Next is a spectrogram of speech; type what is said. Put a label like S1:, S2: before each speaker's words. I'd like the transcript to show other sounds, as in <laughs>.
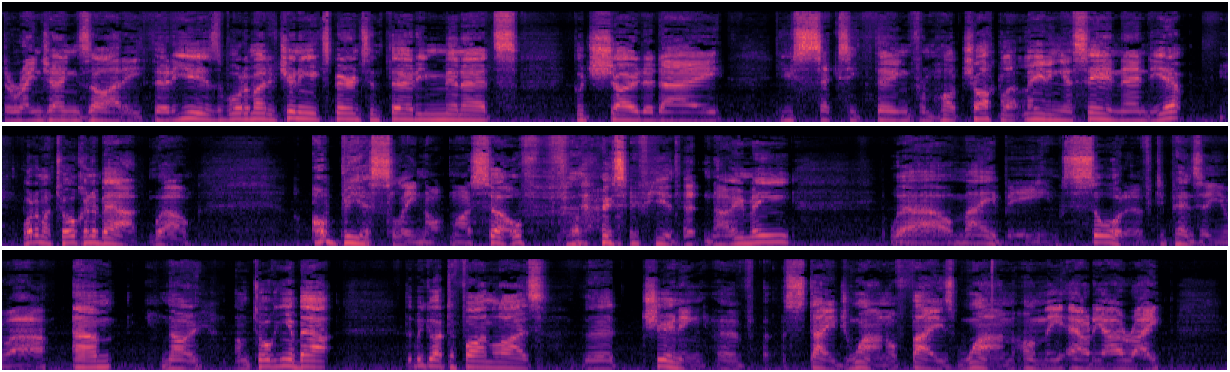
S1: to Range Anxiety. 30 years of automotive tuning experience in 30 minutes. Good show today. You sexy thing from Hot Chocolate leading us in. And yep, what am I talking about? Well, obviously not myself. <laughs> For those of you that know me, well, maybe, sort of, depends who you are. Um, no, I'm talking about that we got to finalise the tuning of stage one or phase one on the Audi R8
